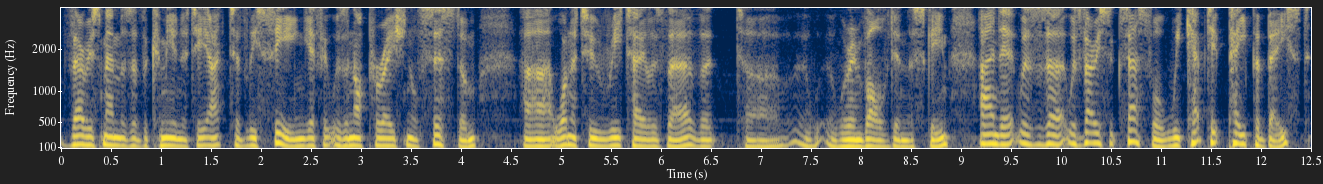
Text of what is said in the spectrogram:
various members of the community actively seeing if it was an operational system. Uh, one or two retailers there that uh, were involved in the scheme, and it was uh, was very successful. We kept it paper based,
